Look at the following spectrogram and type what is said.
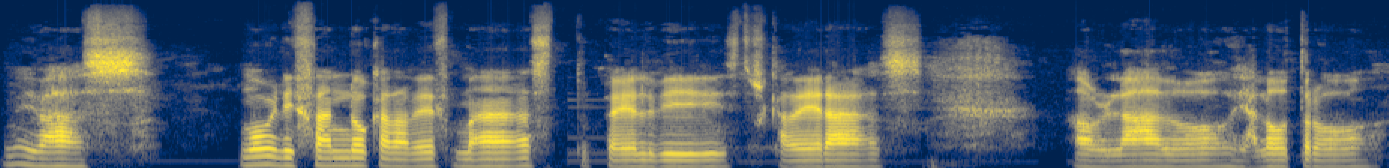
Y vas movilizando cada vez más tu pelvis, tus caderas, a un lado y al otro.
